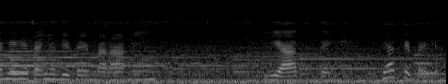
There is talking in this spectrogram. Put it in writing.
Nakikita nyo dito yung maraming yate. Yate ba yun?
